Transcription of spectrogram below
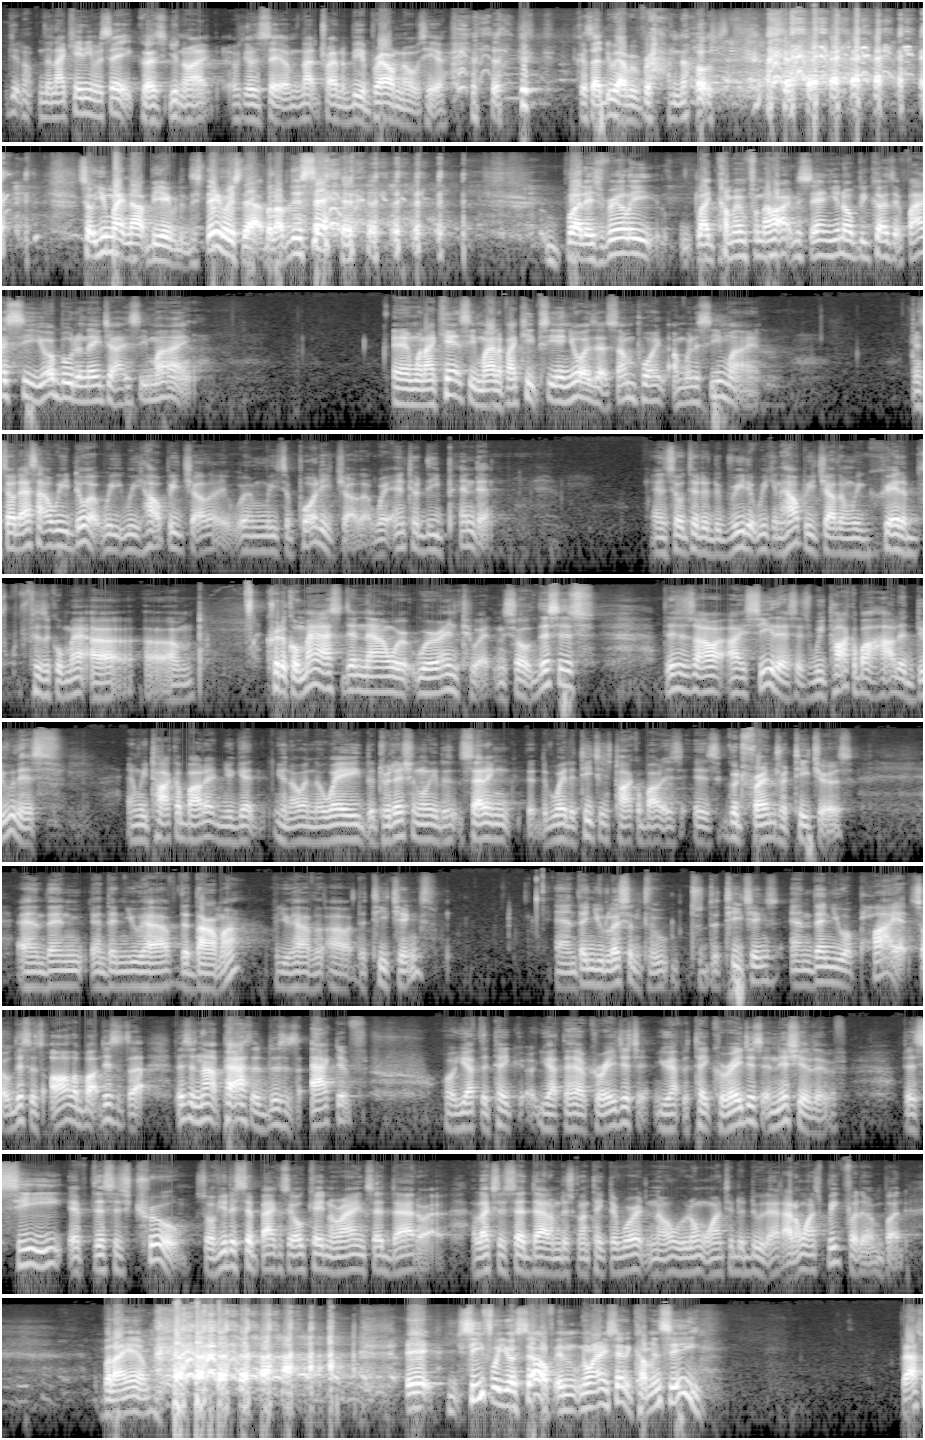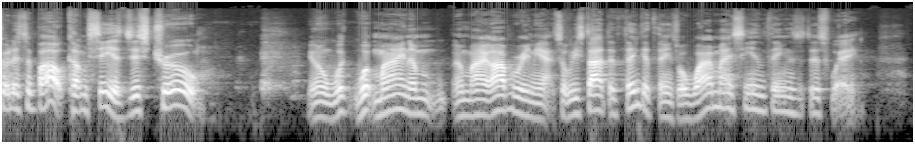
you know, then I can't even say it because, you know, I, I was going to say I'm not trying to be a brown nose here because I do have a brown nose. so you might not be able to distinguish that, but I'm just saying. but it's really like coming from the heart and saying, you know, because if I see your Buddha nature, I see mine. And when I can't see mine, if I keep seeing yours, at some point, I'm going to see mine. And so that's how we do it. We, we help each other when we support each other. We're interdependent. And so, to the degree that we can help each other and we create a physical ma- uh, um, critical mass, then now we're, we're into it. And so, this is this is how I see this: is we talk about how to do this, and we talk about it, and you get you know, in the way the traditionally the setting, the, way the teachings talk about is is good friends or teachers, and then and then you have the Dhamma, you have uh, the teachings and then you listen to, to the teachings and then you apply it. So this is all about this is a this is not passive this is active. Or you have to take you have to have courageous you have to take courageous initiative to see if this is true. So if you just sit back and say okay narayan said that or alexis said that i'm just going to take their word. No we don't want you to do that. I don't want to speak for them but but i am. It, eh, see for yourself. And narayan said it come and see that's what it's about. Come see. Is this true? You know, what, what mind am, am I operating at? So we start to think of things. Well, why am I seeing things this way?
